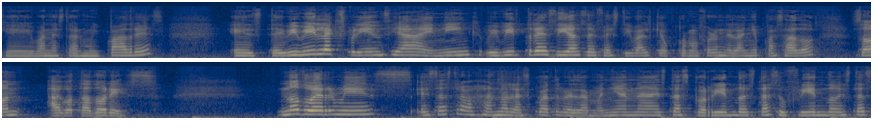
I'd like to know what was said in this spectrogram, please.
que van a estar muy padres. Este, vivir la experiencia en Inc., vivir tres días de festival, que como fueron el año pasado, son agotadores. No duermes, estás trabajando a las 4 de la mañana, estás corriendo, estás sufriendo, estás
